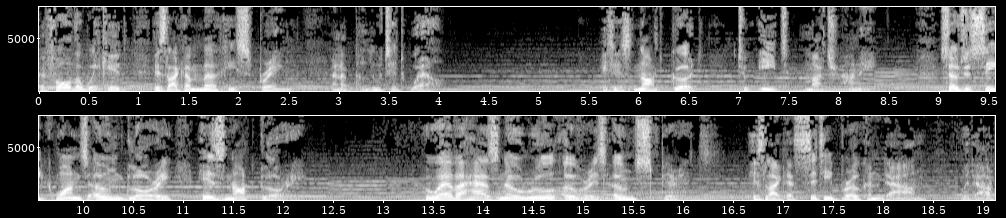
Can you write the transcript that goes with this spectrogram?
before the wicked is like a murky spring and a polluted well. It is not good to eat much honey. So to seek one's own glory is not glory. Whoever has no rule over his own spirit is like a city broken down without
